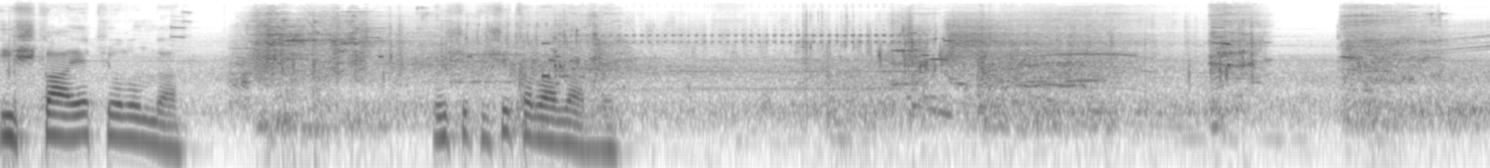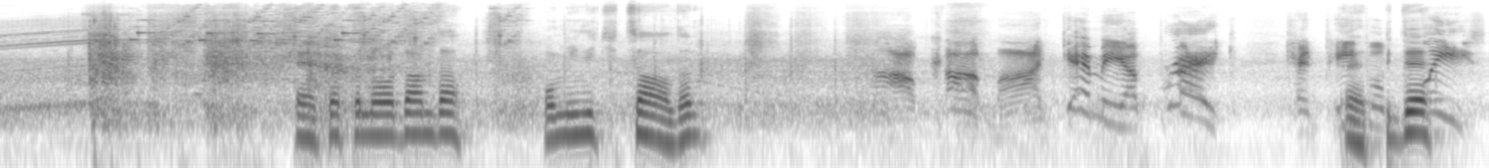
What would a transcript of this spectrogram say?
iş gayet yolunda. Işık ışık tamamlandı. Evet bakın oradan da o mini kiti aldım. Oh, come on, give me a break! Can Evet people bir de please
